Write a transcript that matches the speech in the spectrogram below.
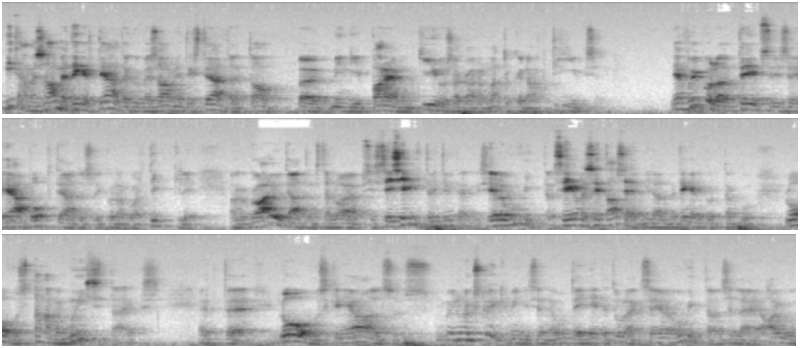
mida me saame tegelikult teada, kui me saame näiteks teada, et oh, mingi parem kiirusagar on natukene aktiivsem. jah, võib-olla teeb sellise hea popteadusliku nagu artikli, aga kui ajuteadlane seda loeb, siis see ei selgita mitte midagi, see ei ole huvitav, see ei ole see tase, millal me tegelikult nagu loovust tahame mõista, eks. et eh, loovus, geniaalsus või noh, ükskõik mingi selline uute ideede tulek, see ei ole huvitav selle aju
